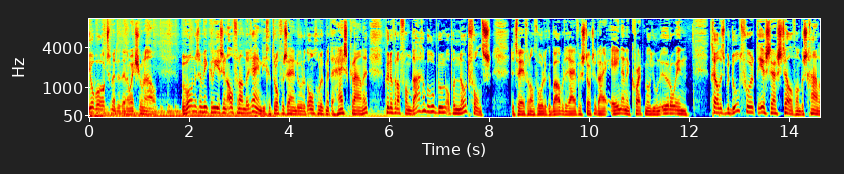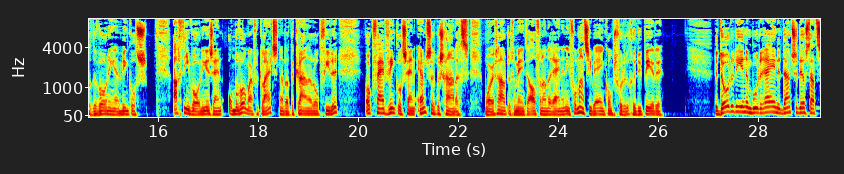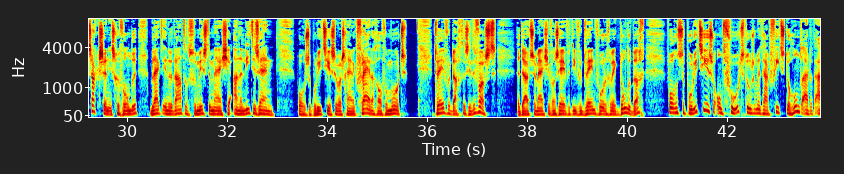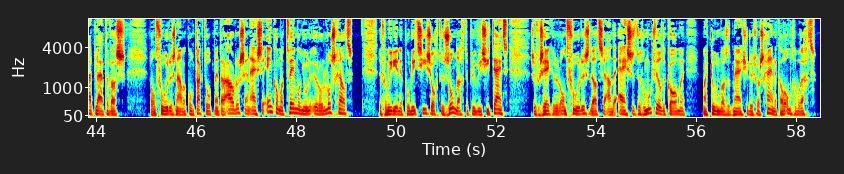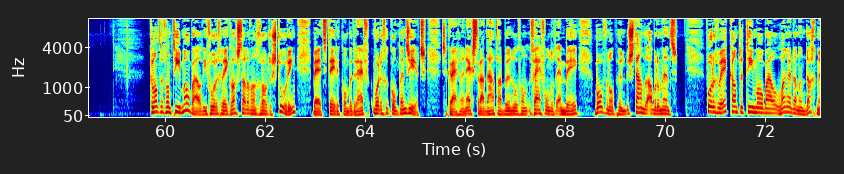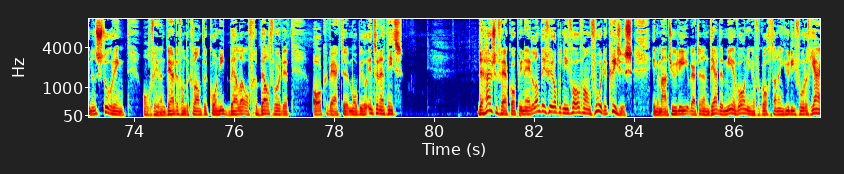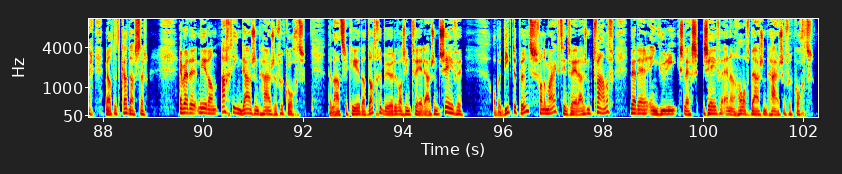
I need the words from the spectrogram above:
Jobboot met het NOS Journaal. Bewoners en winkeliers in Alphen aan de Rijn die getroffen zijn door het ongeluk met de hijskranen... kunnen vanaf vandaag een beroep doen op een noodfonds. De twee verantwoordelijke bouwbedrijven storten daar 1 en een kwart miljoen euro in. Het geld is bedoeld voor het eerste herstel van beschadigde woningen en winkels. 18 woningen zijn onbewoonbaar verklaard nadat de kranen erop vielen. Ook vijf winkels zijn ernstig beschadigd. Morgen houdt de gemeente Alphen aan de Rijn een informatiebijeenkomst voor de gedupeerden. De dode die in een boerderij in de Duitse deelstaat Sachsen is gevonden... blijkt inderdaad het vermiste meisje Annelie te zijn. Volgens de politie is ze waarschijnlijk vrijdag al vermoord. Twee verdachten zitten vast. Het Duitse meisje van 17 verdween vorige week donderdag. Volgens de politie is ze ontvoerd toen ze met haar fiets de hond uit het uitlaten was. De ontvoerders namen contact op met haar ouders en eisten 1,2 miljoen euro losgeld. De familie en de politie zochten zondag de publiciteit. Ze verzekerden de ontvoerders dat ze aan de eisen tegemoet wilden komen, maar toen was het meisje dus waarschijnlijk al omgebracht. Klanten van T-Mobile die vorige week last hadden van grote storing bij het telecombedrijf worden gecompenseerd. Ze krijgen een extra databundel van 500 MB bovenop hun bestaande abonnement. Vorige week kampte T-Mobile langer dan een dag met een storing. Ongeveer een derde van de klanten kon niet bellen of gebeld worden. Ook werkte mobiel internet niet. De huizenverkoop in Nederland is weer op het niveau van voor de crisis. In de maand juli werd er een derde meer woningen verkocht dan in juli vorig jaar, meldt het kadaster. Er werden meer dan 18.000 huizen verkocht. De laatste keer dat dat gebeurde was in 2007. Op het dieptepunt van de markt in 2012 werden er in juli slechts 7.500 huizen verkocht.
